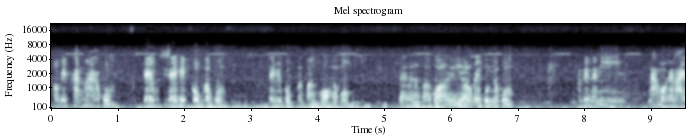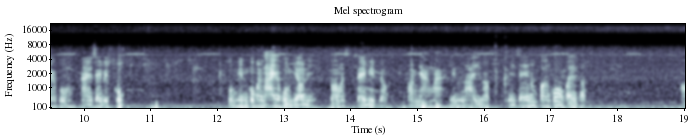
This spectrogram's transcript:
เอาเบ็ดขั้นมากครับผมแต่สิใช้เบ็ดกบครับผมใช้เบ็ดกบน้ำฟังข้องครับผมใส่ไปน้ำฟังข้องเลี้ยวลงไปฝุ่นครับผม มันเป็นอันนี้น้ำบ่อแค่ร้ายครับผมนายใช้เบ็ดกบผมเห็นกบมันร้ายครับผมแถวนี้ตอนมันใช้เบ็ดดอก ตอนยางมาเห็นลายอยู่ครับเดี๋ยวใส่น้ำฟังกล้องไปครับเอา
